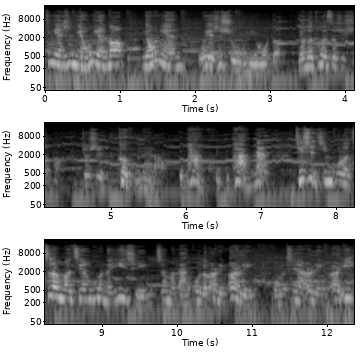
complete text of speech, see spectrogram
今年是牛年哦，牛年我也是属牛的。牛的特色是什么？就是刻苦耐劳，不怕苦，不怕难。即使经过了这么艰困的疫情，这么难过的二零二零，我们现在二零二一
